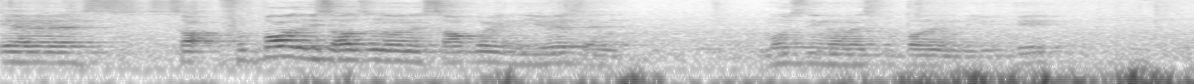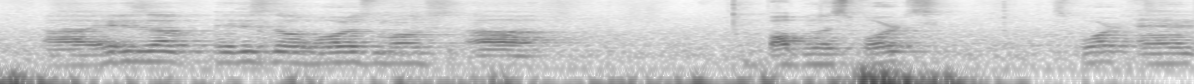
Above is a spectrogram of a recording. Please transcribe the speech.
Uh, so- football is also known as soccer in the US and mostly known as football in the UK. It is a it is the world's most uh, popular sports sport and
